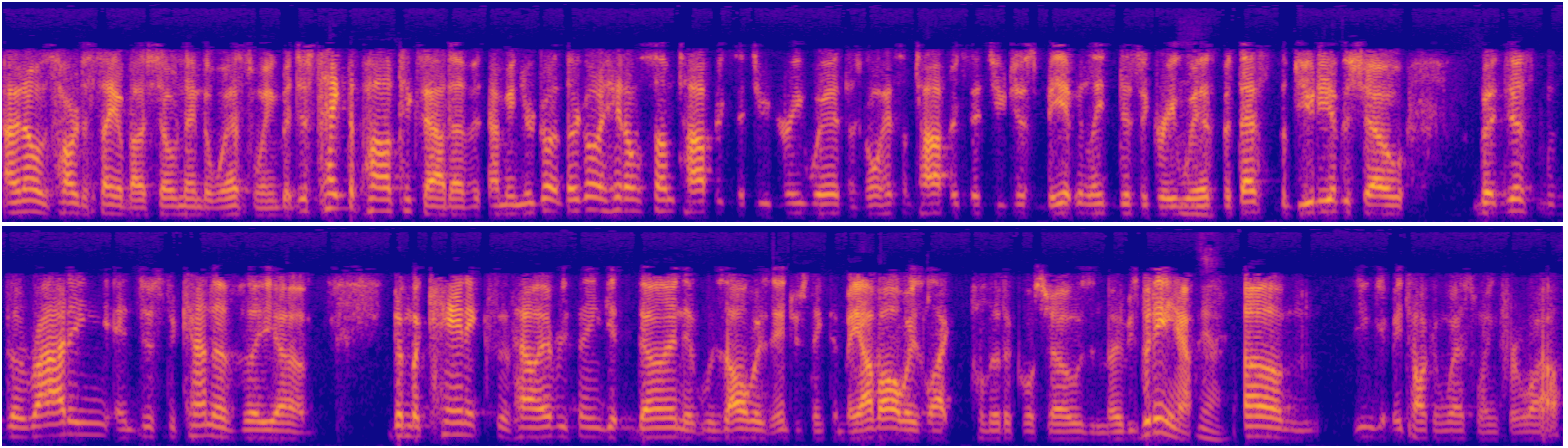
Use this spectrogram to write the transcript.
I know it's hard to say about a show named The West Wing, but just take the politics out of it. I mean, you're going. They're going to hit on some topics that you agree with. There's going to hit some topics that you just vehemently disagree mm-hmm. with. But that's the beauty of the show. But just the writing and just the kind of the uh, the mechanics of how everything gets done, it was always interesting to me. I've always liked political shows and movies, but anyhow, yeah. um, you can get me talking West Wing for a while.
